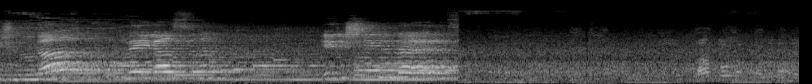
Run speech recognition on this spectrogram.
Mecnun'a, Leyla'sına erişilmez. Tampon, tampon.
